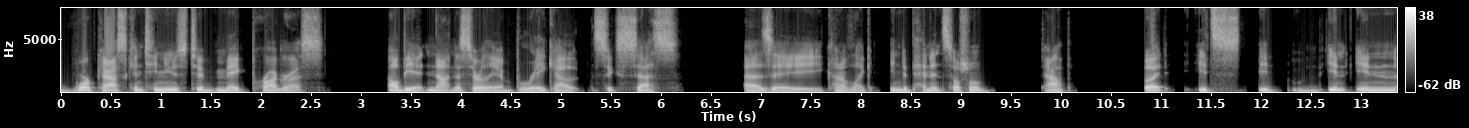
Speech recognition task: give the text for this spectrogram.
Warpcast continues to make progress, albeit not necessarily a breakout success as a kind of like independent social app, but it's it in in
